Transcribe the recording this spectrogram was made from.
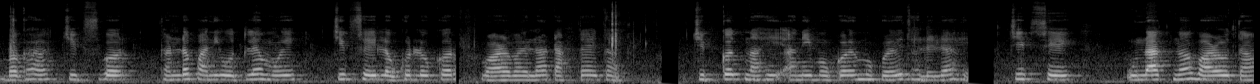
बघा चिप्सवर थंड पाणी ओतल्यामुळे चिप्स हे लवकर लवकर वाळवायला टाकता येतात. चिपकत नाही आणि मोकळे मोकळे झालेले आहे. चिप्स हे उन्हात न वाळवता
